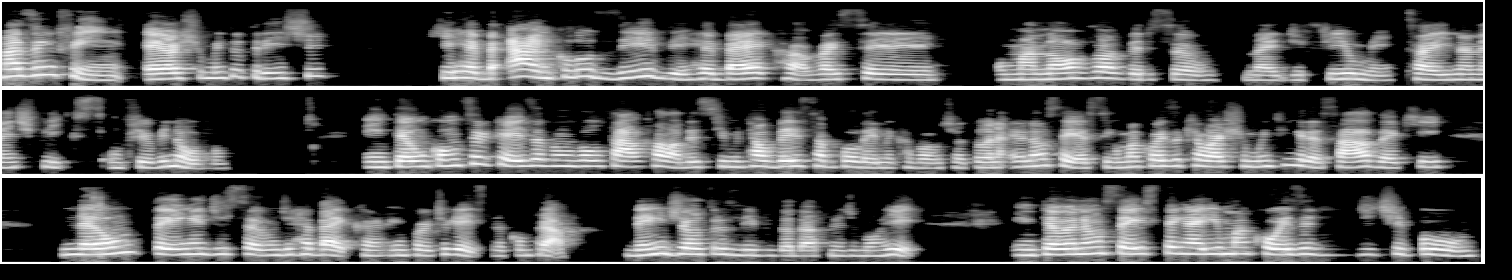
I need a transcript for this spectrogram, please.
Mas enfim, eu acho muito triste que Rebe... ah, inclusive Rebeca vai ser uma nova versão, né, de filme sair na Netflix, um filme novo. Então, com certeza vão voltar a falar desse filme, talvez essa polêmica volte à tona. Eu não sei, assim, uma coisa que eu acho muito engraçada é que não tem edição de Rebeca em português para comprar, nem de outros livros da Daphne de Maurier. Então eu não sei se tem aí uma coisa de tipo,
